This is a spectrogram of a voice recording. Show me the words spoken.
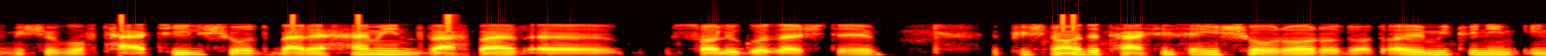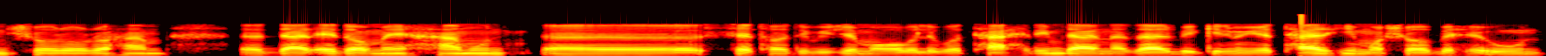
میشه گفت تعطیل شد. برای همین رهبر سال گذشته پیشنهاد تاسیس این شورا رو داد. آیا می‌تونیم این شورا رو هم در ادامه همون ستاد ویژه مقابله با تحریم در نظر بگیریم یا طرحی مشابه اون؟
